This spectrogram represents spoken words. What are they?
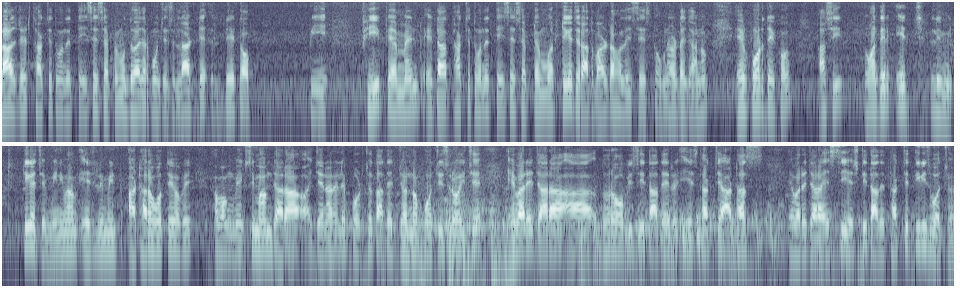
লাস্ট ডেট থাকছে তোমাদের তেইশে সেপ্টেম্বর দু হাজার পঁচিশ। লাস্ট ডেট অফ পি ফি পেমেন্ট এটা থাকছে তোমাদের তেইশে সেপ্টেম্বর। ঠিক আছে, রাত বারোটা হলেই শেষ, তোমরা ওটা জানো। এরপর দেখো, আসি তোমাদের এজ লিমিট ঠিক আছে মিনিমাম এজ লিমিট আঠারো হতে হবে এবং ম্যাক্সিমাম যারা জেনারেলে পড়ছো, তাদের জন্য পঁচিশ রয়েছে। এবারে যারা ধরো ওবিসি তাদের এজ থাকছে আঠাশ এবারে যারা এসসি এসটি তাদের থাকছে তিরিশ বছর।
